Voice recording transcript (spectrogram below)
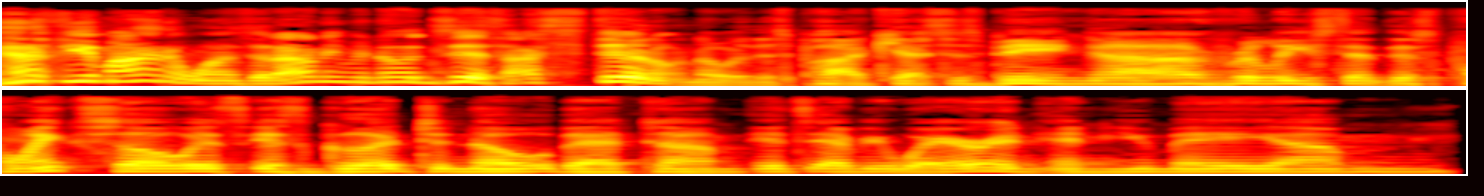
And a few minor ones that I don't even know exist. I still don't know where this podcast is being uh, released at this point. So it's it's good to know that um, it's everywhere, and and you may um,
